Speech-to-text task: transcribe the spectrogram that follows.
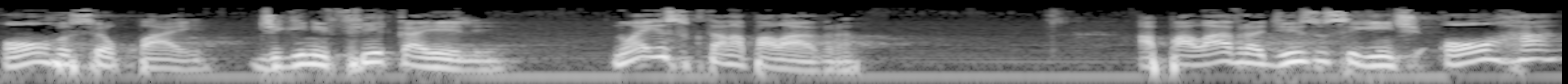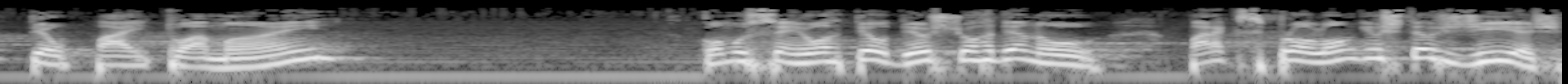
honra o seu pai, dignifica ele. Não é isso que está na palavra. A palavra diz o seguinte, honra teu pai e tua mãe, como o Senhor teu Deus te ordenou, para que se prolonguem os teus dias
